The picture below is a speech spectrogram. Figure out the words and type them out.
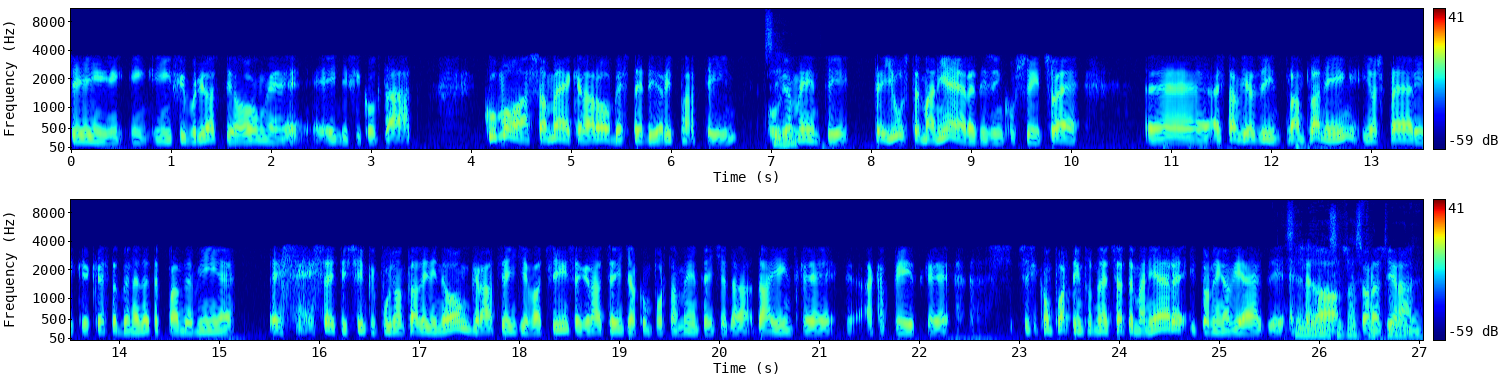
in, in, in fibrillazione e, in difficoltà. Come a me che la roba sta di ripartire, sì. ovviamente, te giuste maniere di così, cioè eh, stanno viaggiando plan planin, io spero che questa benedetta pandemia e se, siete sempre più lontani di noi, grazie anche ai vaccini e grazie anche al comportamento anche da, da Int che ha capito che se si comporta in una certe maniere i tornano a viaggi se e se no, no si, si sono a girare.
